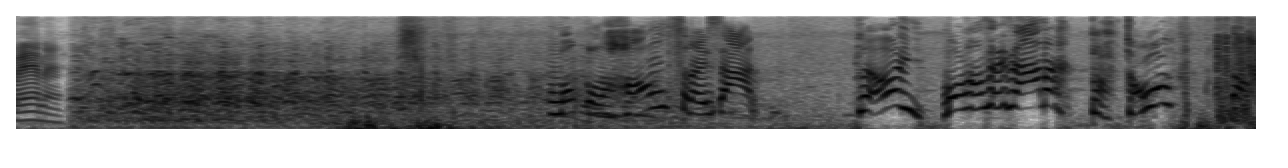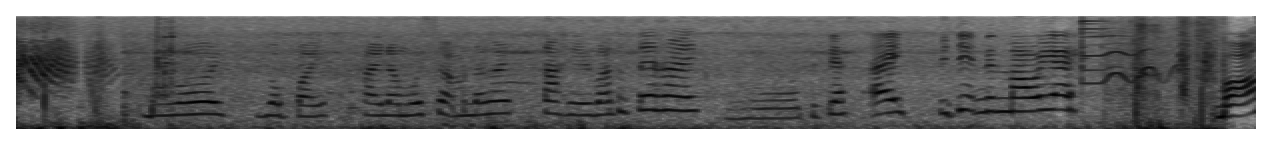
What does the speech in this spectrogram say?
មែនណាបុកលហុងស្រីស្អាតភ្លើអើយបុកលហុងស្រីស្អាតតោះចូលបងអើយយកទៅហើយណាមួយស្រាប់មិនដឹងហើយតាហេបានទៅទេហើយអូទៅផ្ទះស្អីតិចទៀតមានមកអីបង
